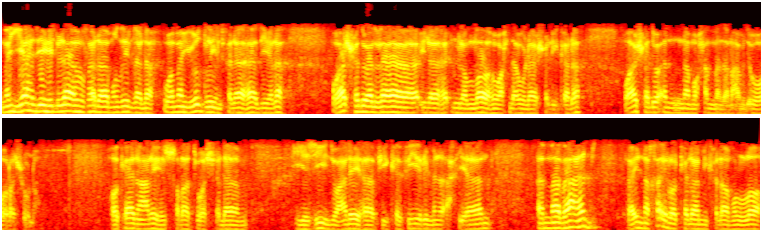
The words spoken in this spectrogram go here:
من يهده الله فلا مضل له ومن يضلل فلا هادي له. وأشهد أن لا إله إلا الله وحده لا شريك له. وأشهد أن محمدا عبده ورسوله. وكان عليه الصلاة والسلام يزيد عليها في كثير من الأحيان. أما بعد فإن خير الكلام كلام الله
